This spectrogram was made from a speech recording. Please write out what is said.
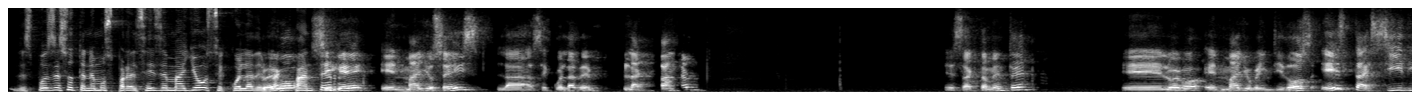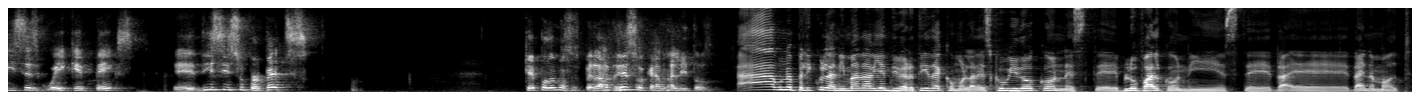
Después de eso tenemos para el 6 de mayo secuela de Black Panther. Sigue en mayo 6 la secuela de Black Panther. Exactamente. Eh, luego en mayo 22, esta sí dices, güey, qué pex. Eh, DC Super Pets. ¿Qué podemos esperar de eso, carnalitos? Ah, una película animada bien divertida como la de Scooby-Doo con este Blue Falcon y este eh, Dynamite.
